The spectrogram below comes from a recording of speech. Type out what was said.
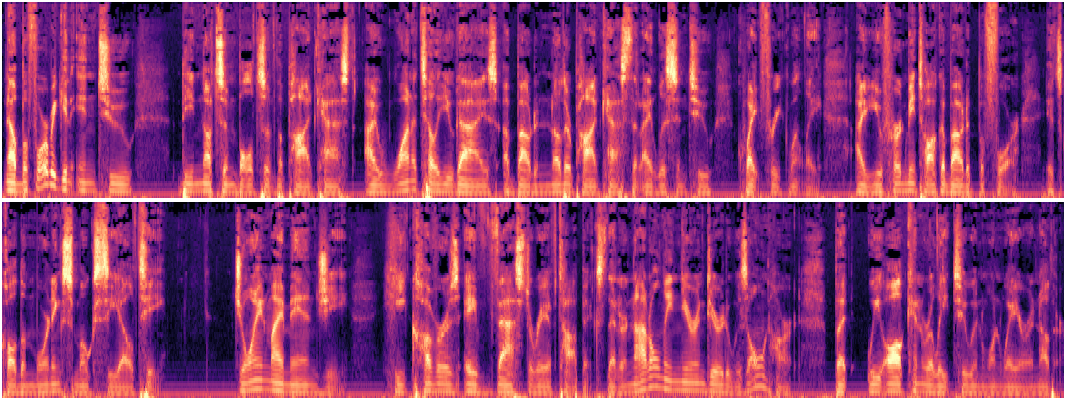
Now, before we get into the nuts and bolts of the podcast, I want to tell you guys about another podcast that I listen to quite frequently. I, you've heard me talk about it before. It's called the Morning Smoke CLT. Join my man G. He covers a vast array of topics that are not only near and dear to his own heart, but we all can relate to in one way or another.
